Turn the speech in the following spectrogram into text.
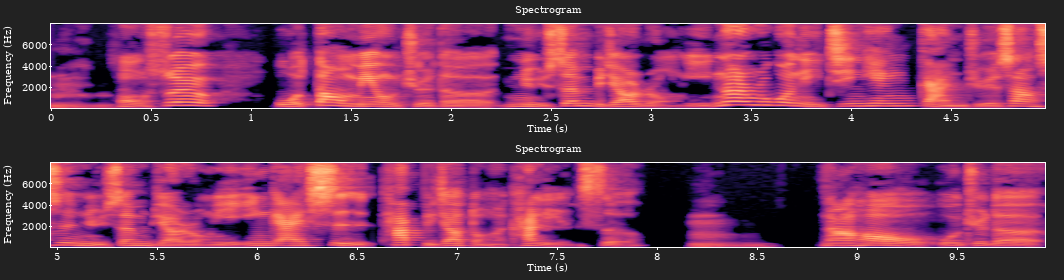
嗯，哦，所以。我倒没有觉得女生比较容易。那如果你今天感觉上是女生比较容易，应该是她比较懂得看脸色。嗯，然后我觉得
